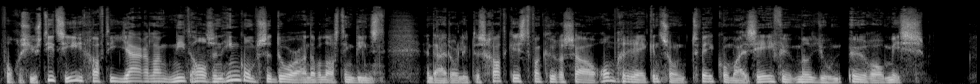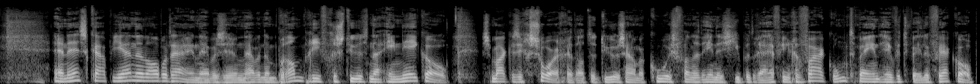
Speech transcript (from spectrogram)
Volgens justitie gaf hij jarenlang niet al zijn inkomsten door aan de Belastingdienst. En daardoor liep de schatkist van Curaçao omgerekend zo'n 2,7 miljoen euro mis. NS, KPN en Albert Heijn hebben, ze, hebben een brandbrief gestuurd naar Eneco. Ze maken zich zorgen dat de duurzame koers van het energiebedrijf in gevaar komt bij een eventuele verkoop.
